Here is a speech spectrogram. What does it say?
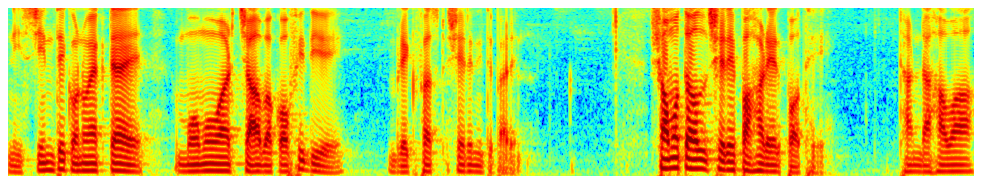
নিশ্চিন্তে কোনো একটায় মোমো আর চা বা কফি দিয়ে ব্রেকফাস্ট সেরে নিতে পারেন। সমতল ছেড়ে পাহাড়ের পথে। ঠান্ডা হাওয়া,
